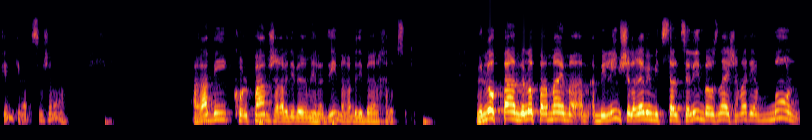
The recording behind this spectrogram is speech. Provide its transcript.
כן, כמעט עשרים שנה. הרבי, כל פעם שהרבי דיבר עם ילדים, הרבי דיבר על אחד הפסוקים. ולא פעם ולא פעמיים המילים של הרבי מצטלצלים באוזניי, שמעתי המון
